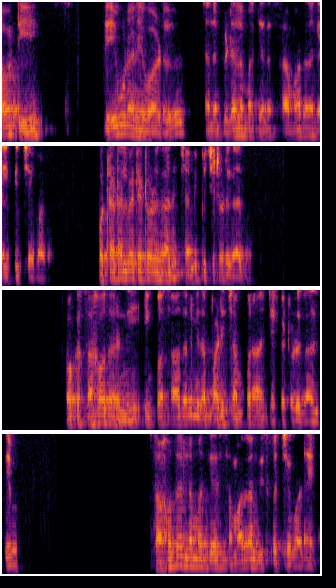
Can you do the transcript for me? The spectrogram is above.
కాబట్టి దేవుడు అనేవాడు తన బిడ్డల మధ్యలో సమాధానం కల్పించేవాడు. కొట్లాటలు పెట్టేటోడు కాదు చంపించేటోడు కాదు. ఒక సహోదరుని ఇంకో సహోదరుని మీద పడి చంపురా అని చెప్పేటోడు కాదు దేవుడు. సహోదరుల మధ్య సమాధానం తీసుకొచ్చేవాడు ఆయన.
